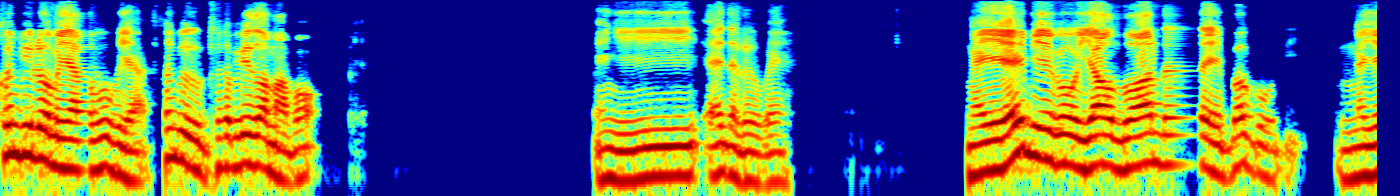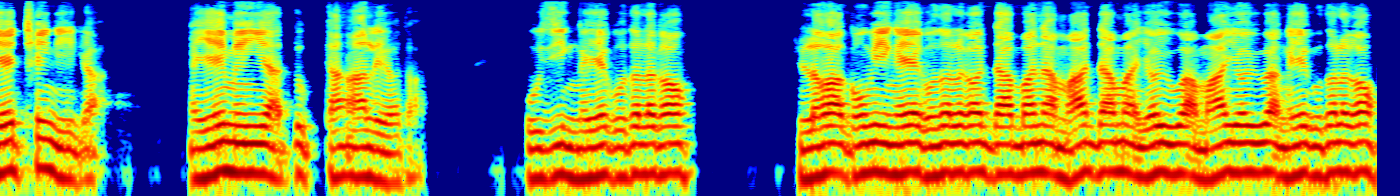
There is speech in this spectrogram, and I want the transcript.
ခွင့်ပြုလို့မရဘူးဗျခွင့်ပြုထွက်ပြေးသွားမှာပေါ့မင်းကြီးအဲ့ဒါလိုပဲငရဲပြေကို ရောက်သွားတဲ့ပုဂ္ဂိုလ်ဒီငရဲထိန်ကြီးက ငရဲမင်းရသူကံအားလျော်တော့ဦးစီးငရဲကိုတော့၎င်းလောဟကုံပြီးငရဲကိုတော့၎င်းတာပနာမဟာတာမယောယူဝမဟာယောယူဝငရဲကိုတော့၎င်း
